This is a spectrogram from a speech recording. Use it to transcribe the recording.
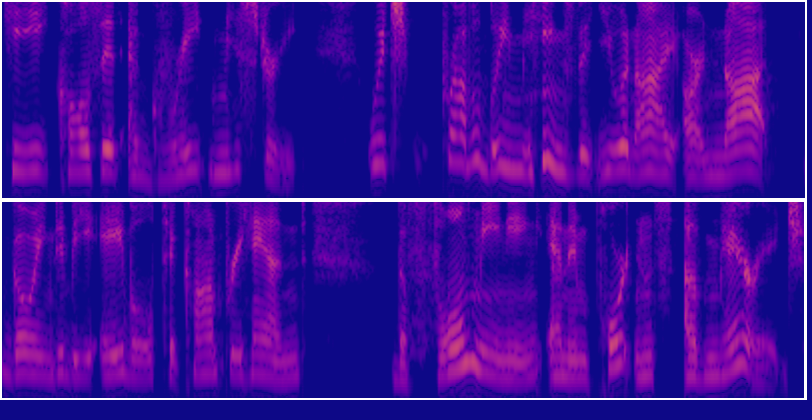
He calls it a great mystery, which probably means that you and I are not going to be able to comprehend the full meaning and importance of marriage.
